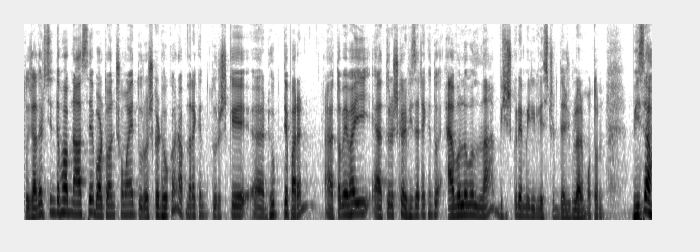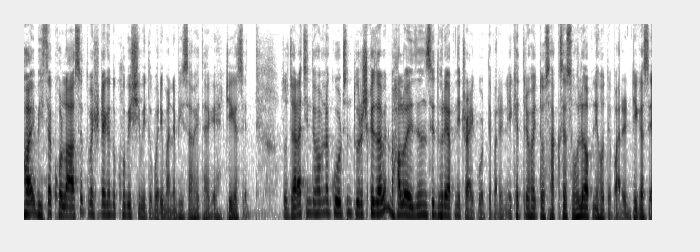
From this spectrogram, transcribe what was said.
তো যাদের চিন্তাভাবনা আছে, বর্তমান সময়ে তুরস্কে ঢোকার, আপনারা কিন্তু তুরস্কে ঢুকতে পারেন। তবে ভাই তুরস্কের ভিসাটা কিন্তু অ্যাভেলেবল না, বিশেষ করে মিডিল ইস্টের দেশগুলোর মতন। ভিসা হয়, ভিসা খোলা আছে, তবে সেটা কিন্তু খুবই সীমিত পরিমাণে ভিসা হয়ে থাকে, ঠিক আছে? তো যারা চিন্তাভাবনা করছেন তুরস্কে যাবেন, ভালো এজেন্সি ধরে আপনি ট্রাই করতে পারেন। এক্ষেত্রে হয়তো সাকসেস হলেও আপনি হতে পারেন, ঠিক আছে?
